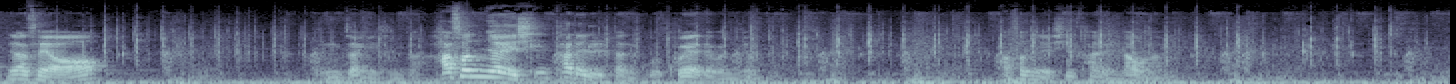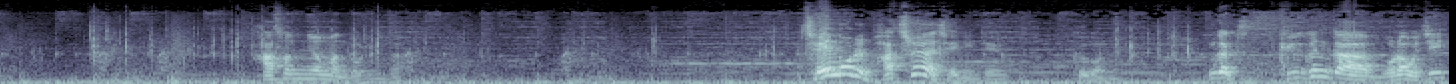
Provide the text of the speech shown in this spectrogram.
안녕하세요. 공장이십니다. 하선녀의 실타래를 일단 구- 구해야 되거든요. 하선녀의 실타래 나오나? 하선녀만 노린다. 재물을 바쳐야 쟁이 돼요. 그건. 그러니까 그 그러니까 뭐라고 하지?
